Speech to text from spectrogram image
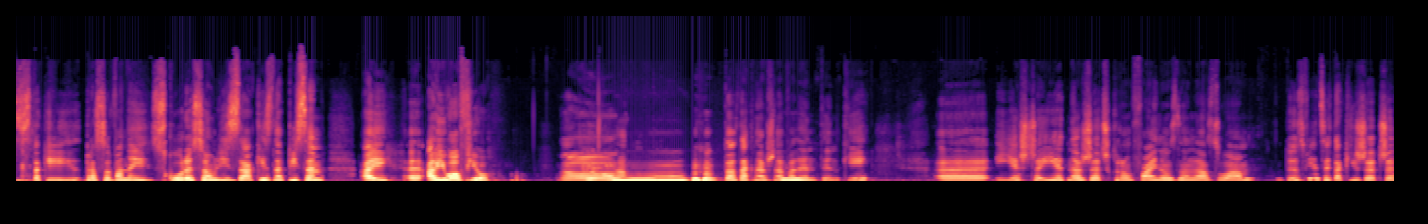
z takiej prasowanej skóry są lizaki z napisem I, e, I love you. O. To tak na na walentynki. E, I jeszcze jedna rzecz, którą fajną znalazłam. To jest więcej takich rzeczy.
